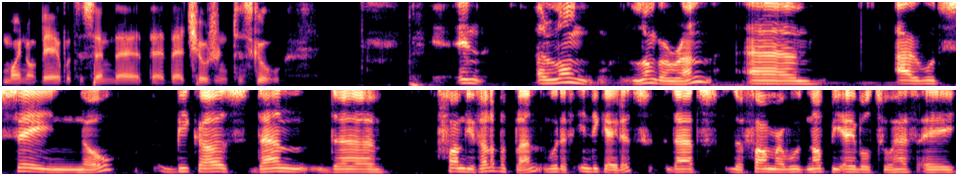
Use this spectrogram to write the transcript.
might not be able to send their, their, their children to school. In a long longer run, um, I would say no, because then the farm development plan would have indicated that the farmer would not be able to have a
